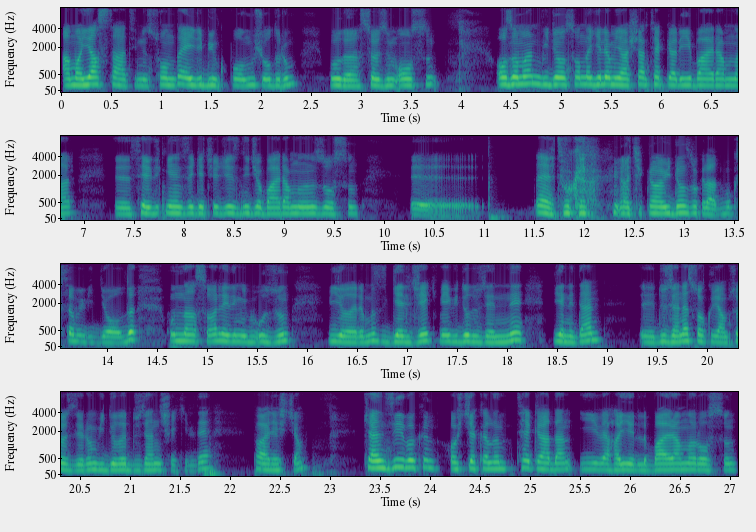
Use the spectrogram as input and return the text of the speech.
Ama yaz tatilinin sonunda 50 bin kupa olmuş olurum. Bu da sözüm olsun. O zaman videonun sonuna geliyorum. Yaştan tekrar iyi bayramlar. Ee, sevdiklerinize geçireceğiz nice bayramlarınız olsun. Ee, evet bu kadar. Açıklama videomuz bu kadar. Bu kısa bir video oldu. Bundan sonra dediğim gibi uzun videolarımız gelecek ve video düzenini yeniden e, düzene sokacağım. Söz veriyorum videoları düzenli şekilde paylaşacağım. Kendinize iyi bakın. Hoşçakalın. Tekrardan iyi ve hayırlı bayramlar olsun.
